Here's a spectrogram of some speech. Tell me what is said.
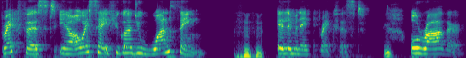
breakfast, you know, I always say if you're going to do one thing, eliminate breakfast. Mm. Or rather,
